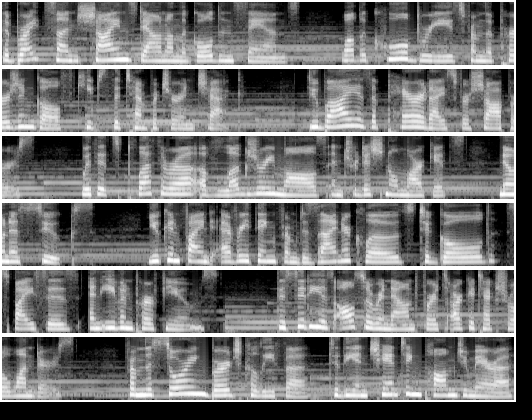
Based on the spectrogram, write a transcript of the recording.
The bright sun shines down on the golden sands, while the cool breeze from the Persian Gulf keeps the temperature in check. Dubai is a paradise for shoppers, with its plethora of luxury malls and traditional markets known as souks. You can find everything from designer clothes to gold, spices, and even perfumes. The city is also renowned for its architectural wonders. From the soaring Burj Khalifa to the enchanting Palm Jumeirah,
